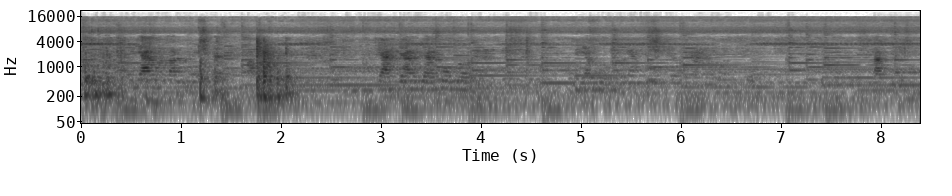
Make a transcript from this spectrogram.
ยางมันยางมันรันยางยางยางวงเลยยางวงรักจะได้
